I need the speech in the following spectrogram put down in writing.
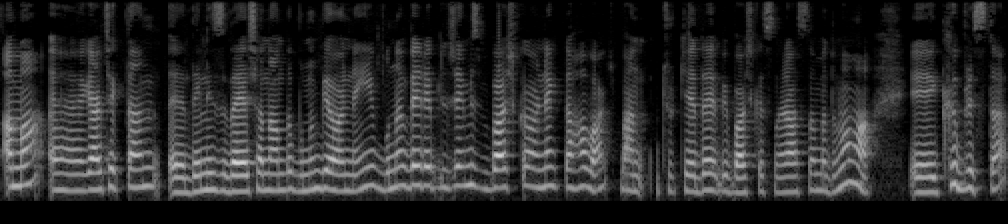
Ama e, gerçekten e, Denizli'de yaşanan da bunun bir örneği. Buna verebileceğimiz bir başka örnek daha var. Ben Türkiye'de bir başkasına rastlamadım ama e, Kıbrıs'ta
